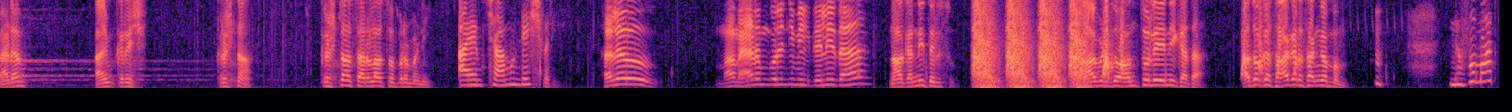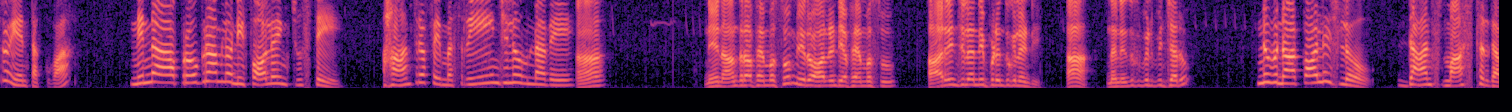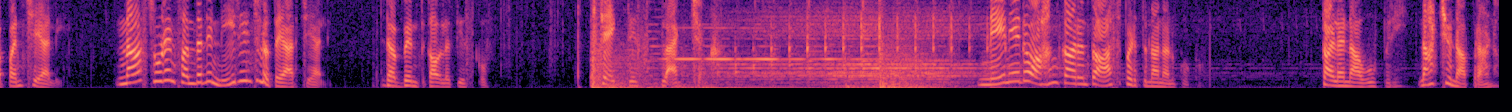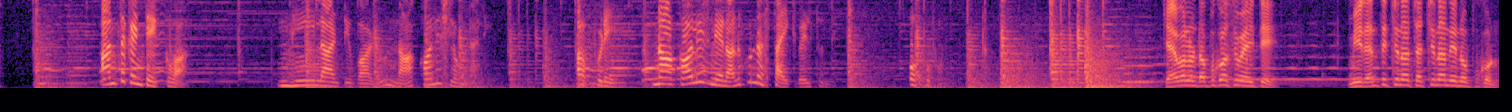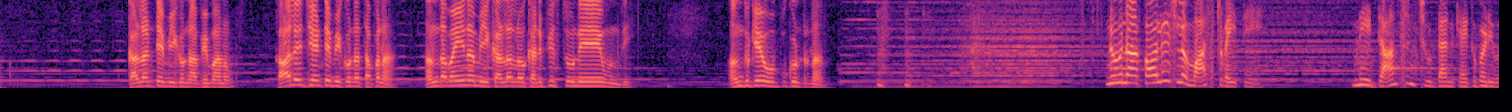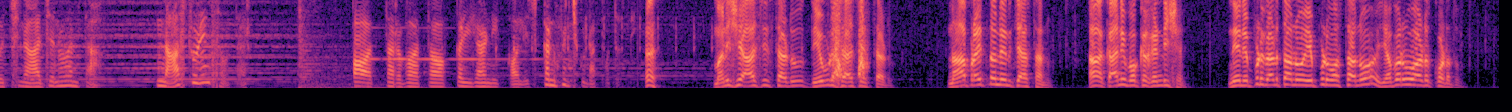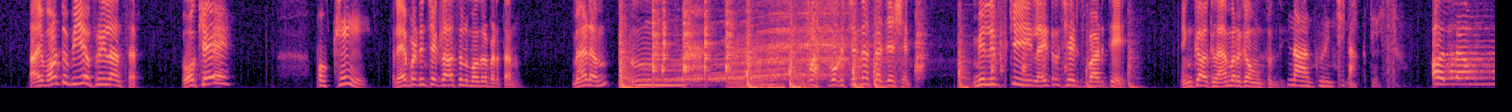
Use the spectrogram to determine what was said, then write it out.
Madam I'm Krish Krishna Krishna Sarala Subramani I'm Chamundeshwari. Hello మా మేడం గురించి మీకు తెలీదా? నాకన్నీ తెలుసు. ఆవిడతో అంతులేని కథ. అదొక సాగర సంగమం. నువ్వు మాత్రం ఏం తక్కువ? నిన్న ఆ ప్రోగ్రాంలో నీ ఫాలోయింగ్ చూస్తే ఆంధ్ర ఫేమస్ రేంజ్లో ఉన్నావే. ఆ? నేను ఆంధ్ర ఫేమస్ మీరు ఆల్ ఇండియా ఫేమస్ ఆ రేంజ్లన్నీ ఇప్పుడు ఎందుకులేండి? ఆ, నన్ను ఎందుకు పిలిపించారు? నువ్వు నా కాలేజ్లో డాన్స్ మాస్టర్గా పనిచేయాలి. నా స్టూడెంట్స్ అందరినీ నీ రేంజ్లో తయారు చేయాలి. డబ్బెంత కావాలో తీసుకో. టేక్ దిస్ బ్లాంక్ చెక్ నేనేదో అహంకారంతో ఆశపడుతున్నాను అనుకోకు. కళ నా ఊపిరి నాట్యం నా ప్రాణం. అంతకంటే ఎక్కువ నీలాంటి వాడు నా కాలేజ్లో ఉండాలి. అప్పుడే నా కాలేజ్ నేను అనుకున్న స్థాయికి వెళ్తుంది. ఒప్పుకో. కేవలం డబ్బు కోసమే అయితే మీరెంత ఇచ్చినా చచ్చినా నేను ఒప్పుకోను. కళ్ళంటే మీకున్న అభిమానం. కాలేజీ అంటే మీకున్న తపన. అందమైన మీ కళ్ళల్లో కనిపిస్తూనే ఉంది. అందుకే ఒప్పుకుంటున్నాను. నువ్వు నా కాలేజీలో మాస్టర్ అయితే నీ డాన్స్ను చూడ్డానికి ఎగబడి వచ్చిన ఆ జనం అంతా నా స్టూడెంట్స్ అవుతారు. ఆ తర్వాత కళ్యాణి కాలేజ్ కనిపించకుండా పోతుంది. మనిషి ఆశిస్తాడు దేవుడు శాసిస్తాడు. నా ప్రయత్నం నేను చేస్తాను. ఆ కానీ ఒక్క కండిషన్. నేను ఎప్పుడు వెళ్తానో ఎప్పుడు వస్తానో ఎవరూ అడగకూడదు. I want be a freelancer. Okay? Okay. రేపటి నుంచే క్లాసులు మొదలు పెడతాను. మేడం ఒక చిన్న సజెషన్. మీ లిప్స్కి లైటర్ షేడ్స్ వాడితే ఇంకా గ్లామర్గా ఉంటుంది. నా గురించి నాకు తెలుసు. ఒళ్ళంతా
